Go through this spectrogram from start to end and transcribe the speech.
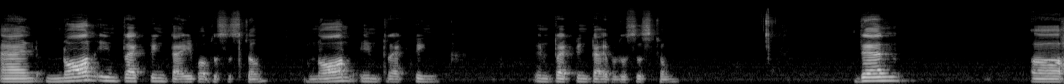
and non-interacting type of the system non-interacting interacting type of the system. Then uh,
